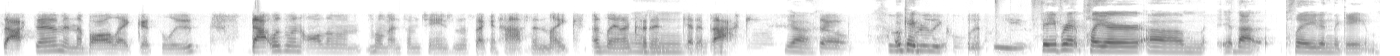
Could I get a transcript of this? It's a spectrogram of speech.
sacked him and the ball like gets loose, that was when all the mom- momentum changed in the second half, and like Atlanta couldn't Mhm. get it back. Yeah. So it was Okay. really cool to see. Favorite player um, that played in the game?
